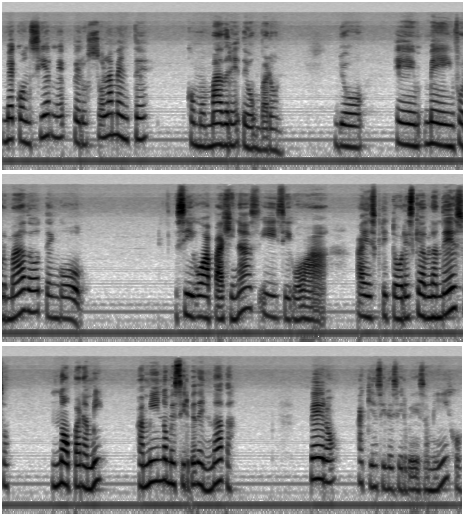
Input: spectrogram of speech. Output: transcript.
me concierne, pero solamente como madre de un varón. Yo eh, me he informado, tengo, sigo a páginas y sigo a, a escritores que hablan de eso. No para mí, a mí no me sirve de nada. Pero a quien sí le sirve es a mi hijo.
